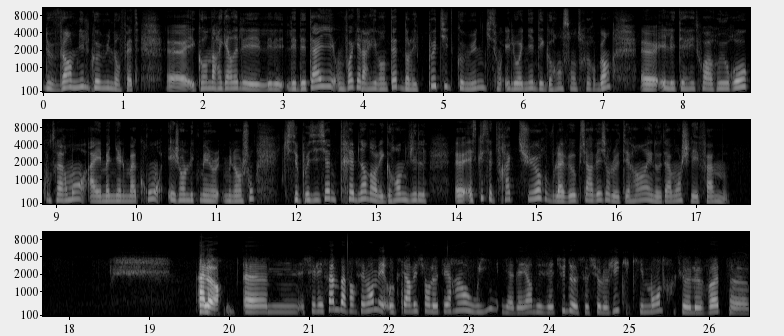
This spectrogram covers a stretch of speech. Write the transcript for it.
de 20 000 communes en fait. Euh, et quand on a regardé les, détails, on voit qu'elle arrive en tête dans les petites communes qui sont éloignées des grands centres urbains euh, et les territoires ruraux, contrairement à Emmanuel Macron et Jean-Luc Mé- Mélenchon qui se positionnent très bien dans les grandes villes. Euh, Est-ce que cette fracture, vous l'avez observée sur le terrain et notamment chez les femmes? Alors, euh, chez les femmes, pas forcément, mais observé sur le terrain, oui. Il y a d'ailleurs des études sociologiques qui montrent que le vote euh,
